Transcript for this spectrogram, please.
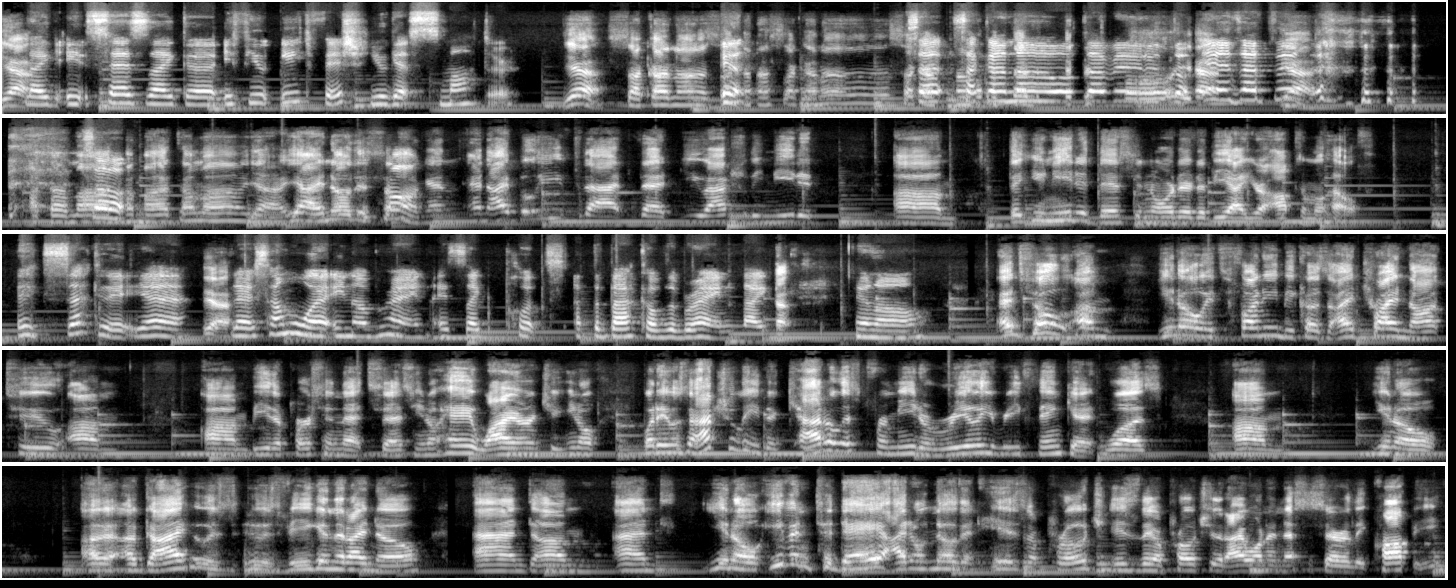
Yeah, Like it says, like uh, if you eat fish, you get smarter. yeah. Sakana, Yeah. sakana, sakana, Sa- sakana. sakana to- Yeah. Yeah, that's it. Yeah. Atama, So- atama, atama. Yeah, yeah, I know this song, and and I believed that that you actually needed, um, that you needed this in order to be at your optimal health. Exactly. Yeah. Yeah. There's somewhere in our brain. It's like put at the back of the brain, like Yeah. you know. And so, um, you know, it's funny because I try not to um, um, be the person that says, you know, hey, why aren't you, you know, but it was actually the catalyst for me to really rethink it was, um, you know, a, a guy who is who is vegan that I know, and um, and you know, even today, I don't know that his approach is the approach that I want to necessarily copy.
